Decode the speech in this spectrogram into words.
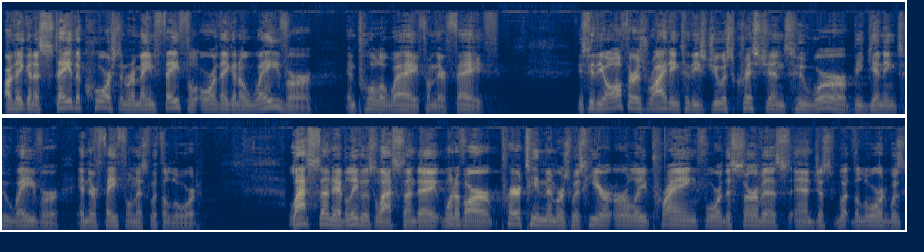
Are they going to stay the course and remain faithful, or are they going to waver and pull away from their faith. You see, the author is writing to these Jewish Christians who were beginning to waver in their faithfulness with the Lord. Last Sunday, I believe it was last Sunday, one of our prayer team members was here early praying for the service and just what the Lord was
